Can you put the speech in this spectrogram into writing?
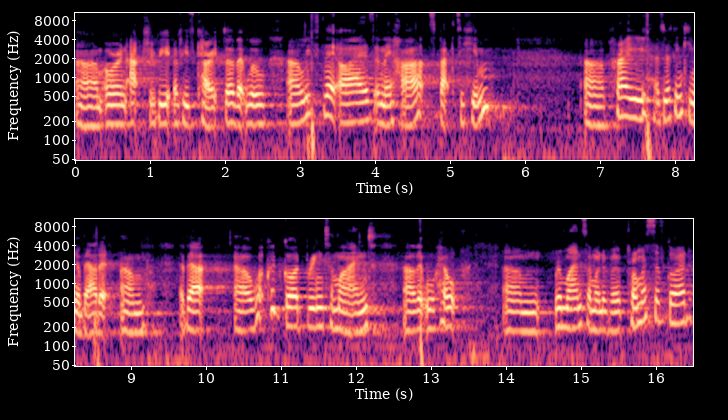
um, or an attribute of his character that will uh, lift their eyes and their hearts back to him. Uh, pray as you're thinking about it um, about uh, what could God bring to mind uh, that will help um, remind someone of a promise of God,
